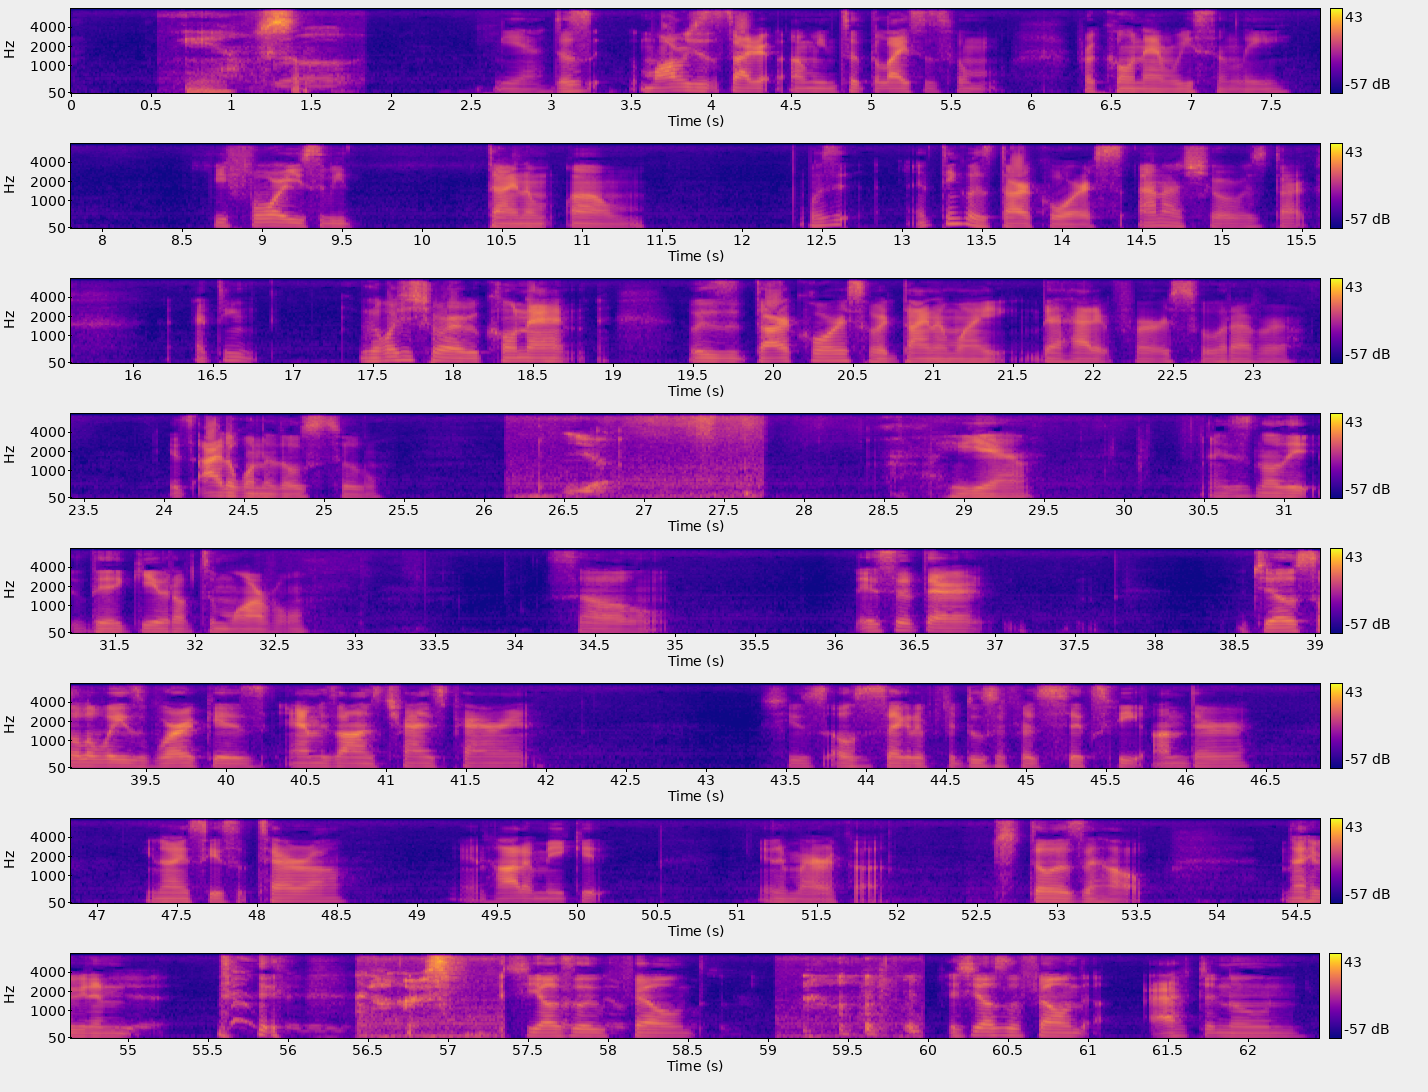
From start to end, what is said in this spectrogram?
Yeah. So yeah, just Marvel just started. I mean, took the license from for Conan recently. Before it used to be Dynam. Um, was it? I think it was Dark Horse. I'm not sure it was Dark. I think I wasn't sure if Conan was Dark Horse or Dynamite that had it first or whatever. It's either one of those two. Yeah. Yeah. I just know they they gave it up to Marvel. So they said there Jill Soloway's work is Amazon's Transparent. She was also executive producer for Six Feet Under, United States of Tara, and How to Make It in America. Still doesn't help. Not even. Yeah. she also filmed. She also filmed Afternoon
